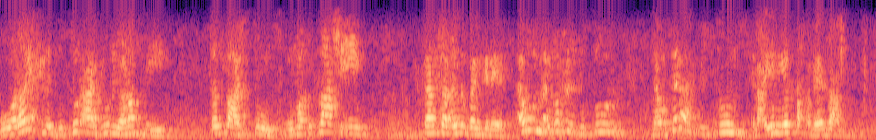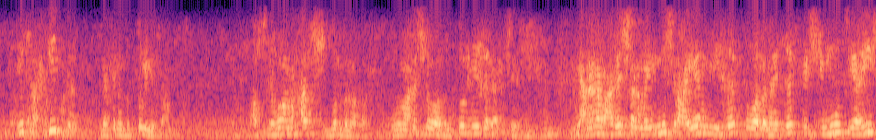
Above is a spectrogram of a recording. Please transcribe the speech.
وهو رايح للدكتور قاعد يقول يا رب إيه؟ تطلع stones. وما تطلعش إيه؟ cancer head of pancreas أول ما يروح للدكتور لو طلع في stones العيان يفرح ولا يزعل؟ يفرح جدا لكن الدكتور يزعل. أصل هو ما حدش دور بلغر هو معلش هو الدكتور ليه غير احساسي يعني أنا معلش أنا ما يهمنيش العيان يخف ولا ما يخفش يموت يعيش.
